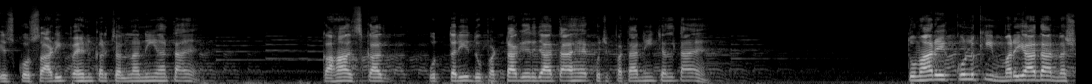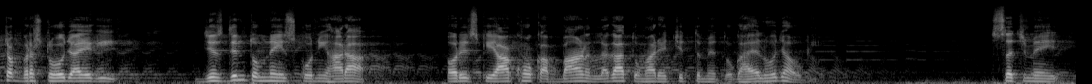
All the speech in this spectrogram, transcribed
इसको साड़ी पहनकर चलना नहीं आता है। कहाँ इसका उत्तरी दुपट्टा गिर जाता है, कुछ पता नहीं चलता है। तुम्हारे कुल की मर्यादा नष्ट भ्रष्ट हो जाएगी, जिस दिन तुमने इसको निहारा। और इसकी आँखों का बाण लगा तुम्हारे चित्त में तो घायल हो जाओगी। सच में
